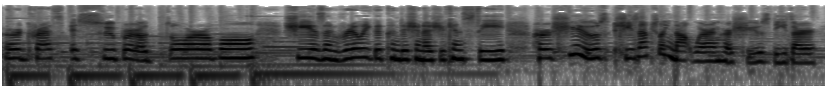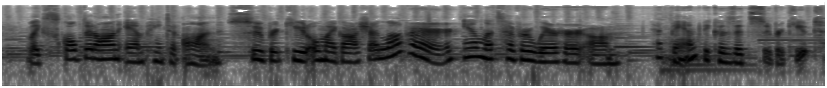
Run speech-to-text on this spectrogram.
Her dress is super adorable. She is in really good condition as you can see. Her shoes, she's actually not wearing her shoes. These are like sculpted on and painted on. Super cute. Oh my gosh, I love her. And let's have her wear her um headband because it's super cute.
